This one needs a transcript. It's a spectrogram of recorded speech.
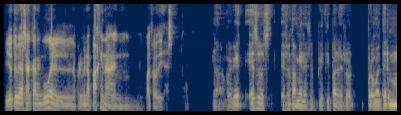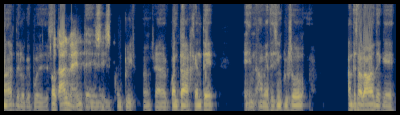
yo te voy a sacar en Google en la primera página en cuatro días. No, porque eso, es, eso también es el principal error prometer más de lo que puedes Totalmente, eh, cumplir. O sea, cuánta gente, a veces incluso, antes hablabas de que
